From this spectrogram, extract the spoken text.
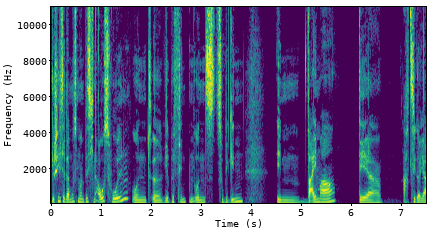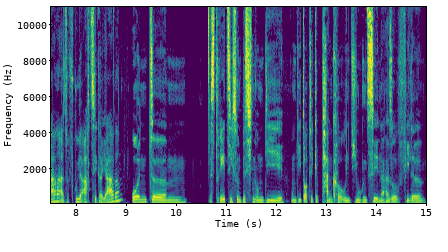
Geschichte, da muss man ein bisschen ausholen und äh, wir befinden uns zu Beginn im Weimar der 80er Jahre, also frühe 80er Jahre. Und ähm, es dreht sich so ein bisschen um die, um die dortige Punker- und Jugendszene. Also viele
